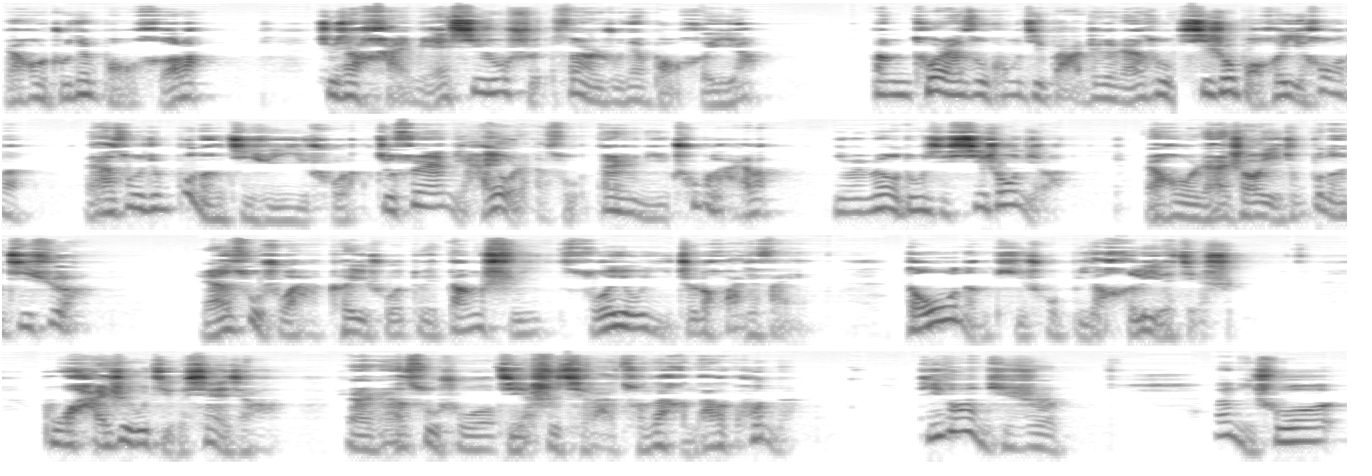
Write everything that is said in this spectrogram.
然后逐渐饱和了，就像海绵吸收水分而逐渐饱和一样。当脱燃素空气把这个燃素吸收饱和以后呢，燃素就不能继续溢出了。就虽然你还有燃素，但是你出不来了，因为没有东西吸收你了。然后燃烧也就不能继续了。燃素说啊，可以说对当时所有已知的化学反应都能提出比较合理的解释。不过还是有几个现象让燃素说解释起来存在很大的困难。第一个问题是，那你说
